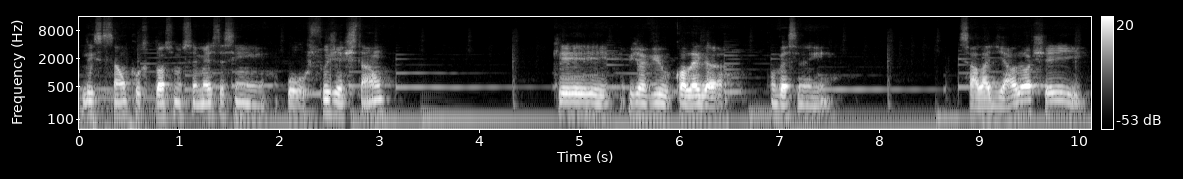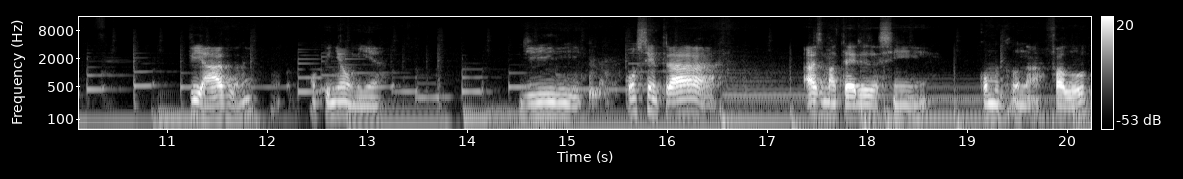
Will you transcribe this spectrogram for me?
lição para os próximos semestres, assim, ou sugestão, que eu já vi o colega conversando em sala de aula, eu achei viável, né? Opinião minha, de concentrar as matérias assim, como a Bruna falou,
